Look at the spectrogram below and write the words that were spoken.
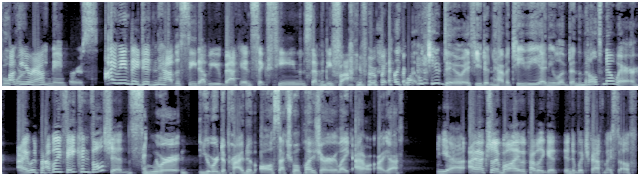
bored walking around teenagers? I mean, they didn't have the CW back in 1675 or whatever. Like, what would you do if you didn't have a TV and you lived in the middle of nowhere? I would probably fake convulsions. And you were you were deprived of all sexual pleasure. Like, I don't. Uh, yeah. Yeah, I actually, well, I would probably get into witchcraft myself.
